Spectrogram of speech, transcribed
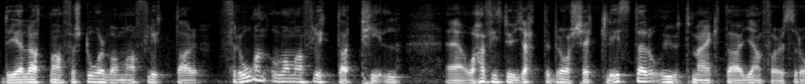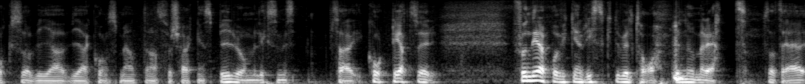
Det gäller att man förstår vad man flyttar från och vad man flyttar till. Eh, och här finns det ju jättebra checklistor och utmärkta jämförelser också via, via konsumenternas försäkringsbyrå. Men liksom så här, i korthet så är det Fundera på vilken risk du vill ta, det är nummer ett. Så att säga.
